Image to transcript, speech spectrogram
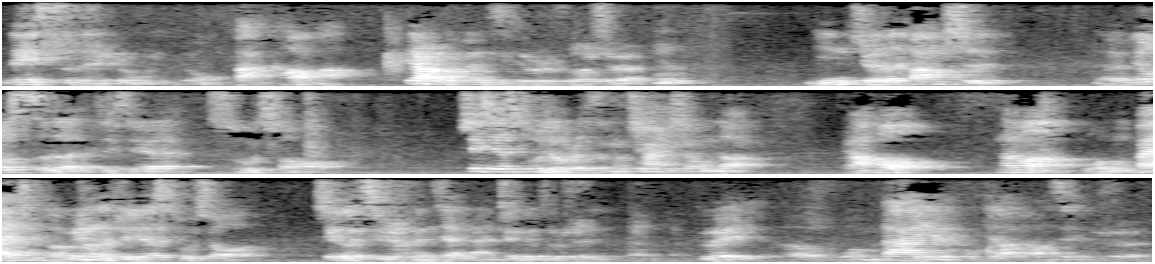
类似的这种一种反抗嘛？第二个问题就是说是，您觉得当时呃六四的这些诉求，这些诉求是怎么产生的？然后，那么我们白纸革命的这些诉求，这个其实很简单，这个就是对呃我们大家也比较了解，就是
